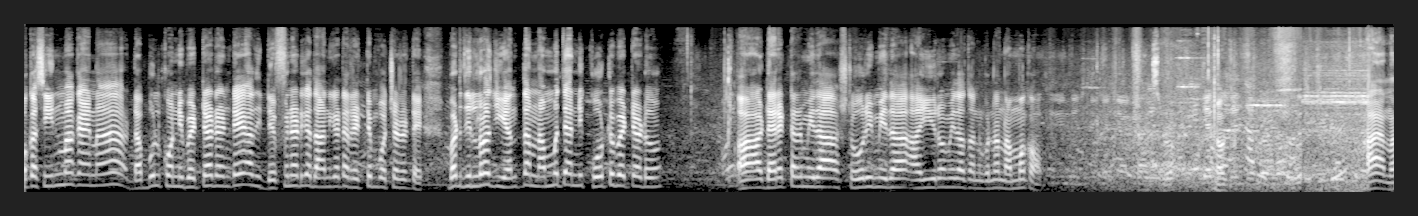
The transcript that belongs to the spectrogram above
ఒక సినిమాకైనా డబ్బులు కొన్ని పెట్టాడంటే అది డెఫినెట్గా దానికంటే రెట్టింపు వచ్చాడంటే. బట్ దిల్ రాజు ఎంత నమ్మితే అన్ని కోట్లు పెట్టాడు. ఆ డైరెక్టర్ మీద ఆ స్టోరీ మీద ఆ హీరో మీద తనకున్న నమ్మకం. హాయ్ అన్న.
